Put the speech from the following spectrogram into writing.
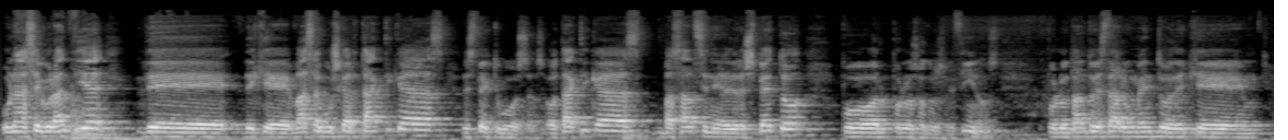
Una asegurancia de, de, que vas a buscar tácticas respetuosas o tácticas basadas en el respeto por, por los otros vecinos. Por lo tanto, este argumento de que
